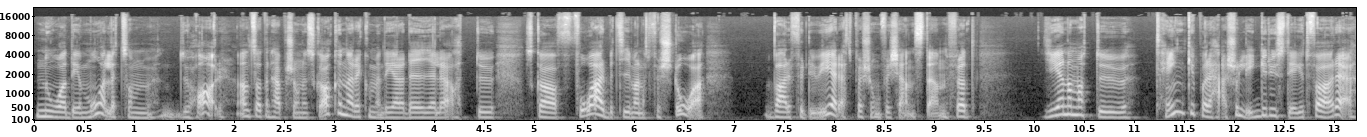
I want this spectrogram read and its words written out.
nå det målet som du har. Alltså att den här personen ska kunna rekommendera dig eller att du ska få arbetsgivaren att förstå varför du är rätt person för tjänsten. För att genom att du tänker på det här så ligger du steget före.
